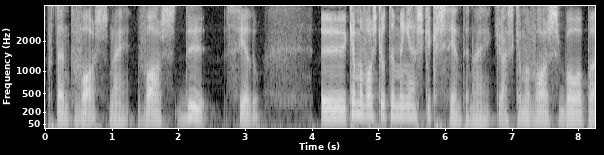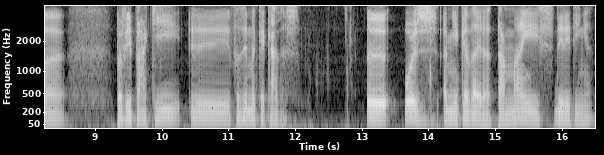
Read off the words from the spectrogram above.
portanto, voz, não é? Voz de cedo, eh, que é uma voz que eu também acho que acrescenta, não é? Que eu acho que é uma voz boa para para vir para aqui eh, fazer macacadas. Eh, hoje a minha cadeira está mais direitinha.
